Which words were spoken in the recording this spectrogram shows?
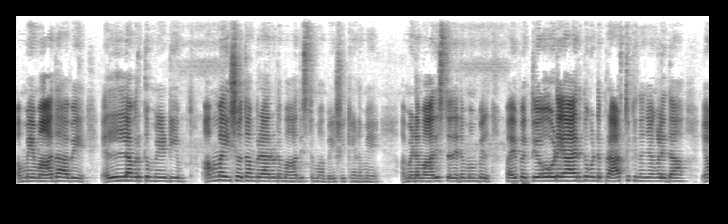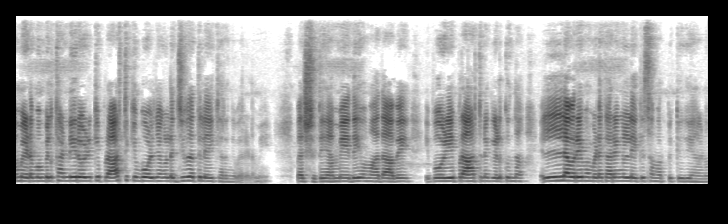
അമ്മേ മാതാവേ എല്ലാവർക്കും വേണ്ടിയും അമ്മ ഈശോ തമ്പുരാനോട് മാധ്യസ്ഥം അപേക്ഷിക്കണമേ. അമ്മയുടെ മാധ്യസ്ഥതയുടെ മുമ്പിൽ ഭയഭക്തിയോടെ ആയിരുന്നു കൊണ്ട് പ്രാർത്ഥിക്കുന്ന ഞങ്ങളിതാ അമ്മയുടെ മുമ്പിൽ കണ്ണീരൊഴുക്കി പ്രാർത്ഥിക്കുമ്പോൾ ഞങ്ങളുടെ ജീവിതത്തിലേക്ക് ഇറങ്ങി വരണമേ. പരിശുദ്ധ അമ്മേ ദൈവമാതാവേ ഇപ്പോൾ ഈ പ്രാർത്ഥന കേൾക്കുന്ന എല്ലാവരെയും അമ്മയുടെ കരങ്ങളിലേക്ക് സമർപ്പിക്കുകയാണ്.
